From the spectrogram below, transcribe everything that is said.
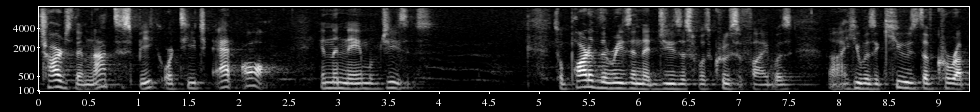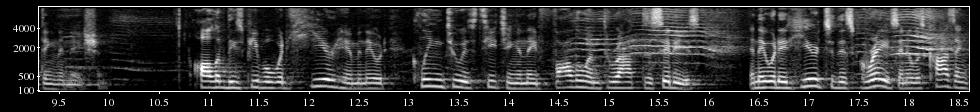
charged them not to speak or teach at all in the name of Jesus. So, part of the reason that Jesus was crucified was uh, he was accused of corrupting the nation. All of these people would hear him and they would cling to his teaching and they'd follow him throughout the cities and they would adhere to this grace, and it was causing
